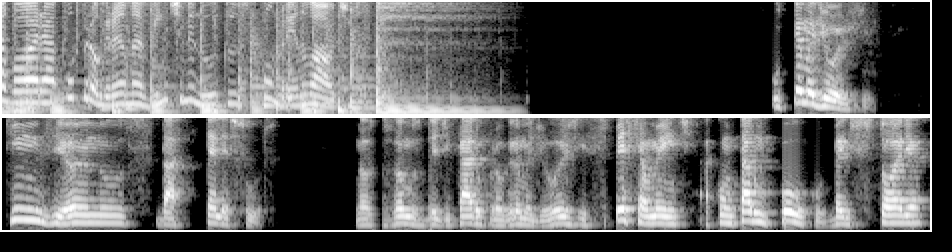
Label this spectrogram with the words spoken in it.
agora o programa 20 Minutos com Breno Altman. O tema de hoje: 15 anos da Telesur. Nós vamos dedicar o programa de hoje especialmente a contar um pouco da história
